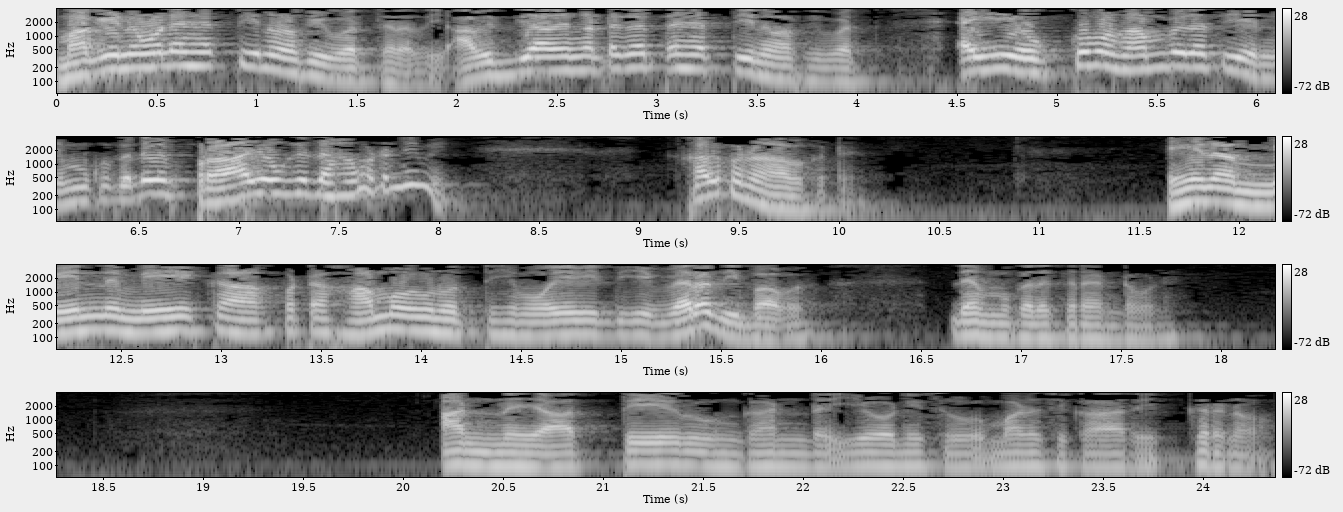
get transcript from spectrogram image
මගේ නොවන හැක් තියනවා කිව්වත් වැරදි. අවිද්‍යාවෙන් හටගත්ත හැක් තියනවා කිව්වත්. ඇයි ඔක්කොම හම්බ වෙලා තියෙන්නේ? මොකද මේ ප්‍රායෝගික දහමට නෙමෙයි. කල්පනාවකට. එහෙනම් මෙන්න මේක අපට හම වුණොත් එහෙම ওই විදිහේ වැරදි බව දැන් මොකද කරන්න ඕනේ? අන්න යා තේරුම් ගන්න යෝනිසෝ මනසිකාරය කරනවා.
